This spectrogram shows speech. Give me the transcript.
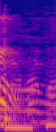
Oh. no.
